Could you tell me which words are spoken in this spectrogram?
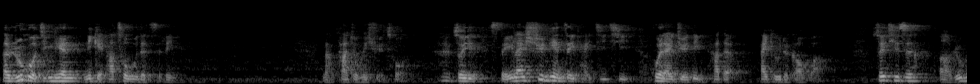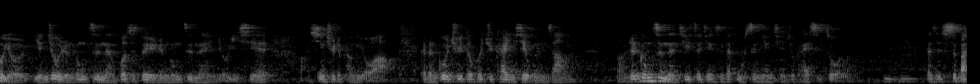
那如果今天你给它错误的指令，那他就会学错，所以谁来训练这台机器，会来决定它的 IQ 的高寡。所以其实呃，如果有研究人工智能或者对人工智能有一些啊兴趣的朋友啊，可能过去都会去看一些文章啊。人工智能其实这件事在五十年前就开始做了，嗯嗯，但是失败，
